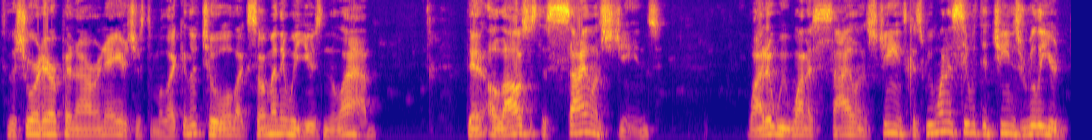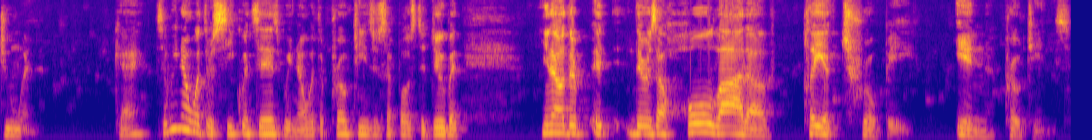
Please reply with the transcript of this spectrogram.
So the short hairpin RNA is just a molecular tool, like so many we use in the lab, that allows us to silence genes. Why do we want to silence genes? Because we want to see what the genes really are doing. Okay, so we know what their sequence is, we know what the proteins are supposed to do, but you know, there, it, there's a whole lot of pleiotropy in proteins.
